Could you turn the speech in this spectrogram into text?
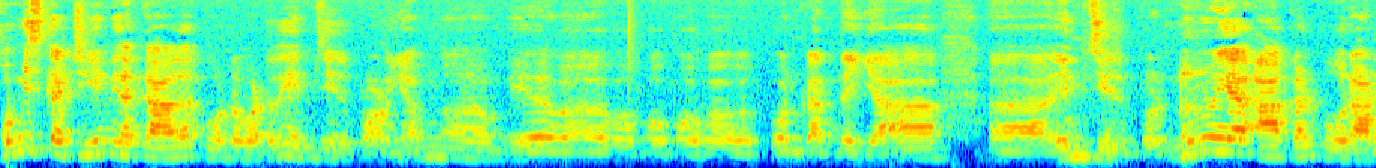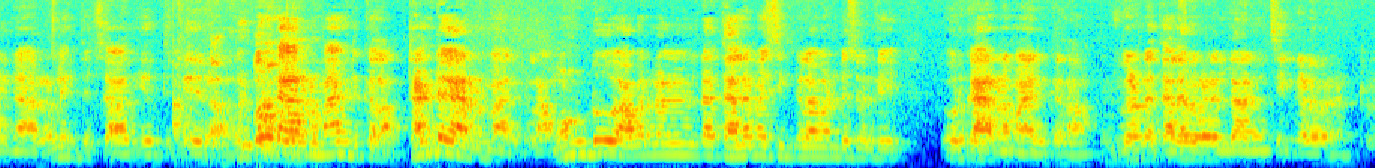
கொம்யூனிஸ்ட் கட்சியும் இதற்காக போட்டப்பட்டது எம்ஜி சுப்ரமணியம் பொன் கந்தையா எம்ஜி நிறைய ஆக்கள் போராடினார்கள் இந்த சாதியத்துக்கு எதிராக. ஒரு காரணமா இருக்கலாம். ரெண்டு காரணமா இருக்கலாம். ஒன்று அவர்களோட தலைமை சிங்களவன் என்று சொல்லி ஒரு காரணமா இருக்கலாம். இவருடைய தலைவர்கள் எல்லாரும் சிங்களவர் என்று.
